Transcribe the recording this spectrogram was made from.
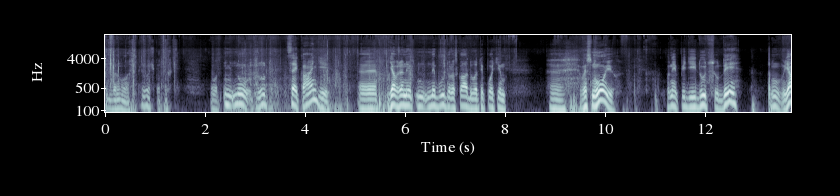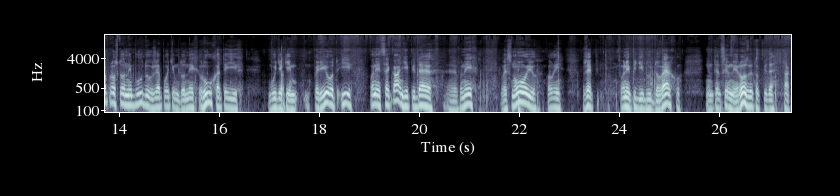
Підвернулася плівочка трошки. От. Ну, тут це канді. Е, я вже не, не буду розкладувати потім е, весною. Вони підійдуть сюди. Ну, я просто не буду вже потім до них рухати їх будь-який період. І вони це канді піде е, в них весною, коли вже вони підійдуть до верху. Інтенсивний розвиток піде. Так,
